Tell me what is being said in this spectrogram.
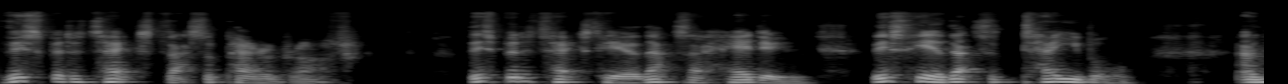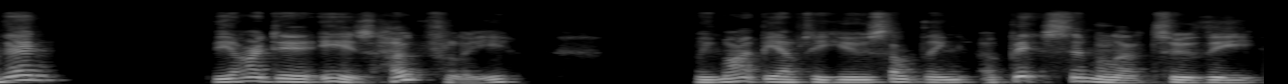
this bit of text, that's a paragraph. This bit of text here, that's a heading. This here, that's a table. And then the idea is hopefully we might be able to use something a bit similar to the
